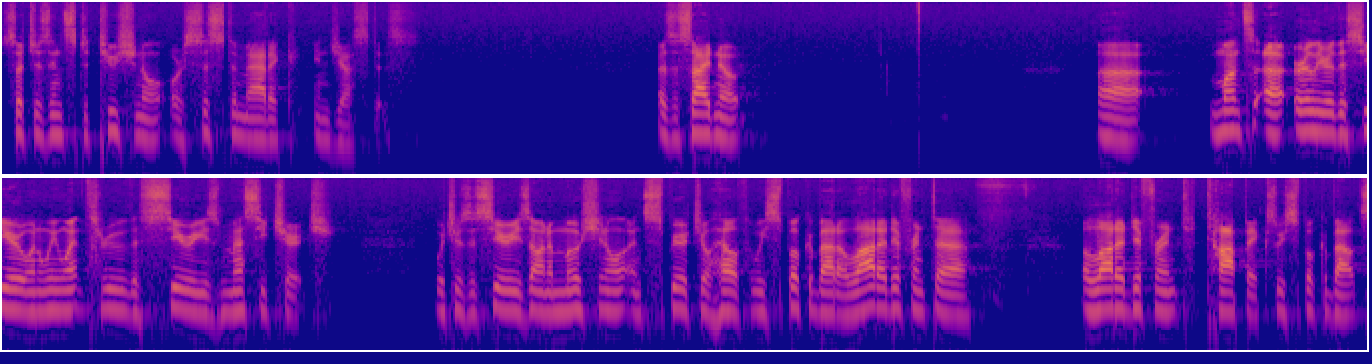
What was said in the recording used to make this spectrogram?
such as institutional or systematic injustice. As a side note, uh, months uh, earlier this year, when we went through the series Messy Church, which was a series on emotional and spiritual health. We spoke about a lot of different, uh, a lot of different topics. We spoke about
